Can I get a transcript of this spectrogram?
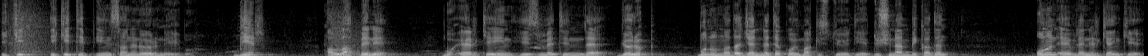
İki, iki tip insanın örneği bu. Bir, Allah beni bu erkeğin hizmetinde görüp bununla da cennete koymak istiyor diye düşünen bir kadın onun evlenirken ki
